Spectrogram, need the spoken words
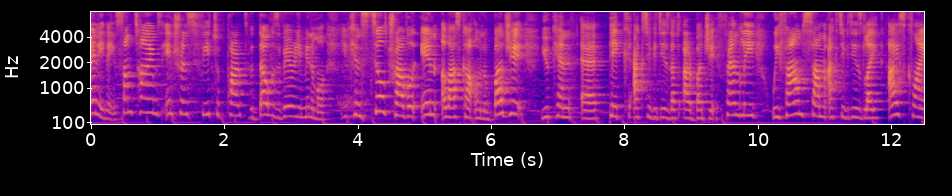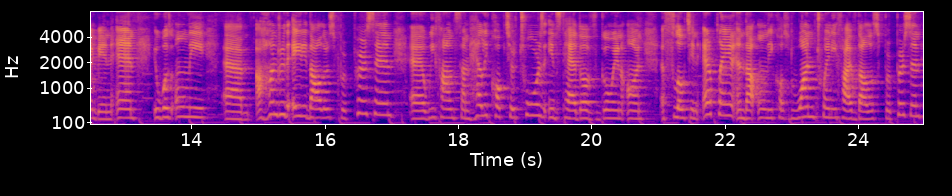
anything. Sometimes entrance fee to parks, but that was very minimal. You can still travel in Alaska on a budget. You can uh, pick activities that are budget friendly. We found some activities like ice climbing and it was only um, $180 per person. Uh, we found some helicopter tours instead of going on a floating airplane and that only cost $125 per person.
